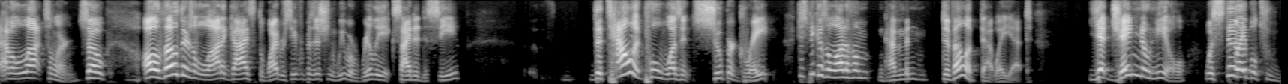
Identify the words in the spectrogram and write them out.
have a lot to learn. So, although there's a lot of guys at the wide receiver position we were really excited to see, the talent pool wasn't super great just because a lot of them haven't been developed that way yet. Yet Jaden O'Neal was still able to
